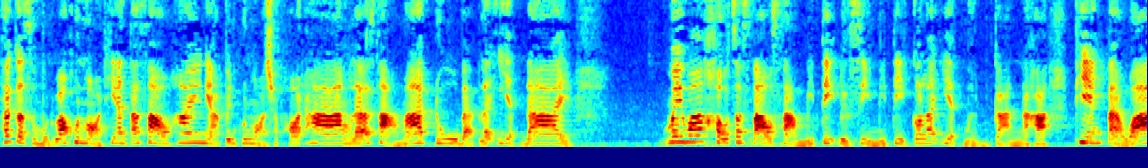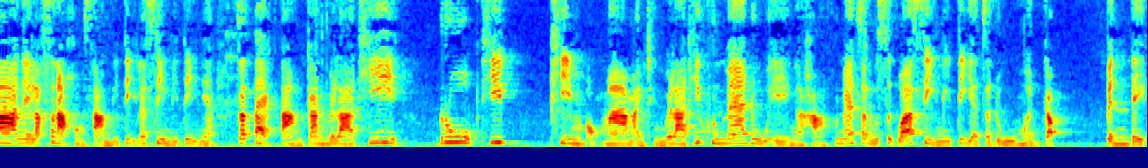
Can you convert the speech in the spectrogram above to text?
ถ้าเกิดสมมติว่าคุณหมอที่อันตราซาวให้เนี่ยเป็นคุณหมอเฉพาะทางแล้วสามารถดูแบบละเอียดได้ ไม่ว่าเขาจะซาวสามมิติหรือ4มิติก็ละเอียดเหมือนกันนะคะ เพียงแต่ว่าในลักษณะของ 3 มิติและ 4 มิติเนี่ยจะแตกต่างกันเวลาที่รูปที่พิมพ์ออกมาหมายถึงเวลาที่คุณแม่ดูเองอะค่ะ คุณแม่จะรู้สึกว่า 4 มิติจะดูเหมือนกับเป็นเด็ก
